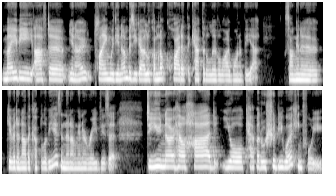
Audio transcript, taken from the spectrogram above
Maybe after, you know, playing with your numbers, you go, look, I'm not quite at the capital level I want to be at. So I'm going to give it another couple of years and then I'm going to revisit. Do you know how hard your capital should be working for you?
